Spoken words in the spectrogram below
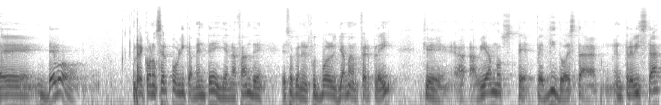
Eh, debo reconocer públicamente y en afán de eso que en el fútbol llaman fair play, que habíamos pedido esta entrevista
